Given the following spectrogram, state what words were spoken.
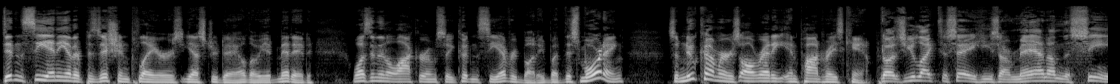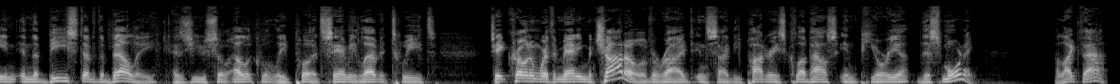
Didn't see any other position players yesterday, although he admitted wasn't in the locker room, so he couldn't see everybody. But this morning, some newcomers already in Padres camp. Well, as you like to say, he's our man on the scene in the beast of the belly, as you so eloquently put. Sammy Levitt tweets Jake Cronenworth and Manny Machado have arrived inside the Padres clubhouse in Peoria this morning. I like that.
